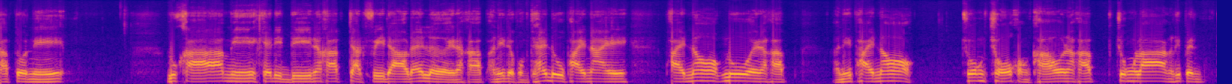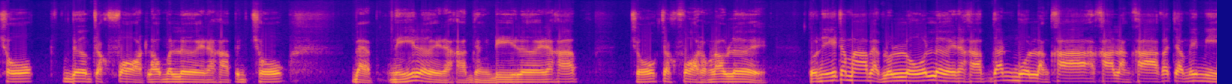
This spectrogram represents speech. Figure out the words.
ครับตัวนี้ ลูกค้ามีเครดิตดีนะครับ จัดฟรีดาวได้เลยนะครับ อันนี้เดี๋ยวผมจะให้ดูภายในภายนอกด้วยนะครับ อันนี้ภายนอกช่วงโชคของเขานะครับ ช่วงล่างที่เป็นโชคเดิมจากฟอร์ดเรามาเลยนะครับ เป็นโชคแบบนี้เลยนะครับ อย่างดีเลยนะครับ โชคจากฟอร์ดของเราเลย ตัวนี้ก็จะมาแบบล้นๆเลยนะครับ ด้านบนหลังคาอาคารหลังคาก็จะไม่มี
